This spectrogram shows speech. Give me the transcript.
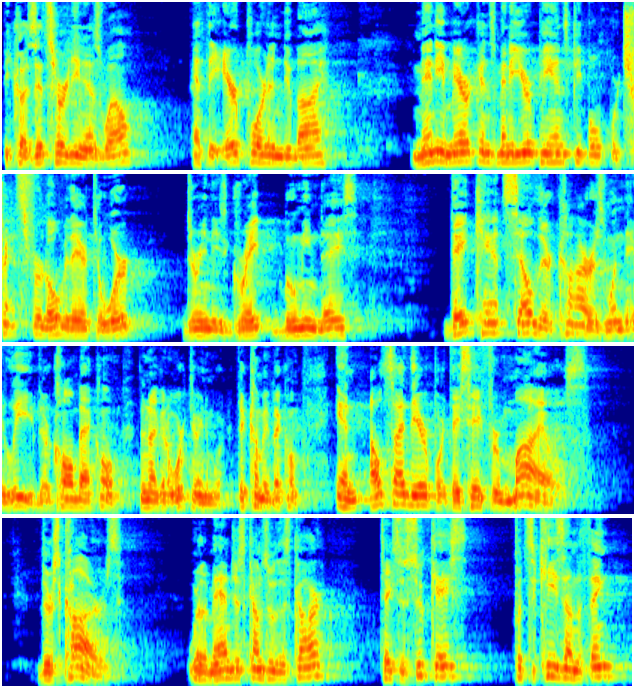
because it's hurting as well, at the airport in Dubai. Many Americans, many Europeans, people were transferred over there to work during these great booming days. They can't sell their cars when they leave. They're called back home. They're not going to work there anymore. They're coming back home. And outside the airport, they say for miles, there's cars where the man just comes with his car, takes a suitcase, puts the keys on the thing,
